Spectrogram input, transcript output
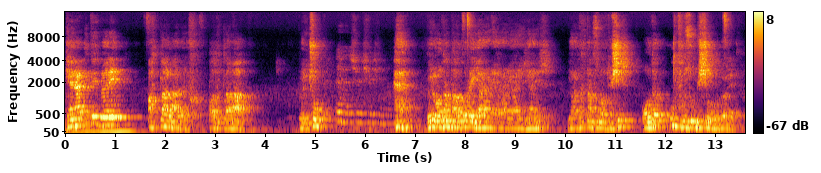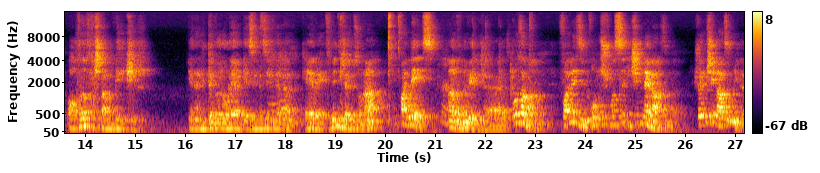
Genellikle böyle atlarlar böyle balıklama. Böyle çok Evet şöyle şöyle şöyle. he böyle oradan dalga orayı yarar yarar yarar yarar. Yardıktan sonra o düşür. Orada upuzun bir şey olur böyle. Altta da taşlar birikir. Genellikle böyle oraya gezilmeze giderler. Evet, ne diyeceğiz biz ona? Falez adını vereceğiz. O zaman falezin oluşması için ne lazımdı? Şöyle bir şey lazım mıydı?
